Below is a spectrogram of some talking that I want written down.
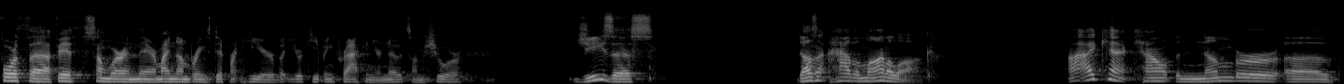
Fourth, uh, fifth, somewhere in there. My numbering's different here, but you're keeping track in your notes, I'm sure. Jesus doesn't have a monologue. I, I can't count the number of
